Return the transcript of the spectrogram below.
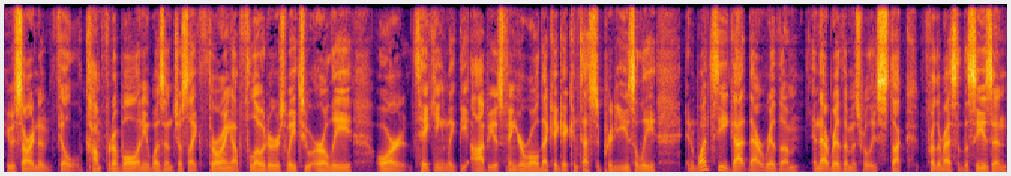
He was starting to feel comfortable and he wasn't just like throwing up floaters way too early or taking like the obvious finger roll that could get contested pretty easily. And once he got that rhythm, and that rhythm is really stuck for the rest of the season,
